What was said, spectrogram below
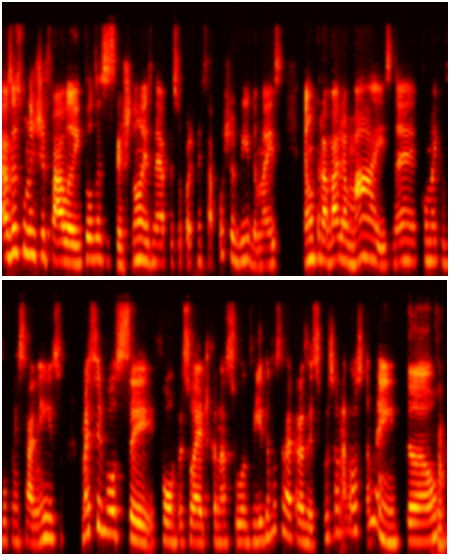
às vezes quando a gente fala em todas essas questões, né, a pessoa pode pensar, poxa vida, mas é um trabalho a mais, né? Como é que eu vou pensar nisso? Mas se você for uma pessoa ética na sua vida, você vai trazer isso para o seu negócio também. Então, tá.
